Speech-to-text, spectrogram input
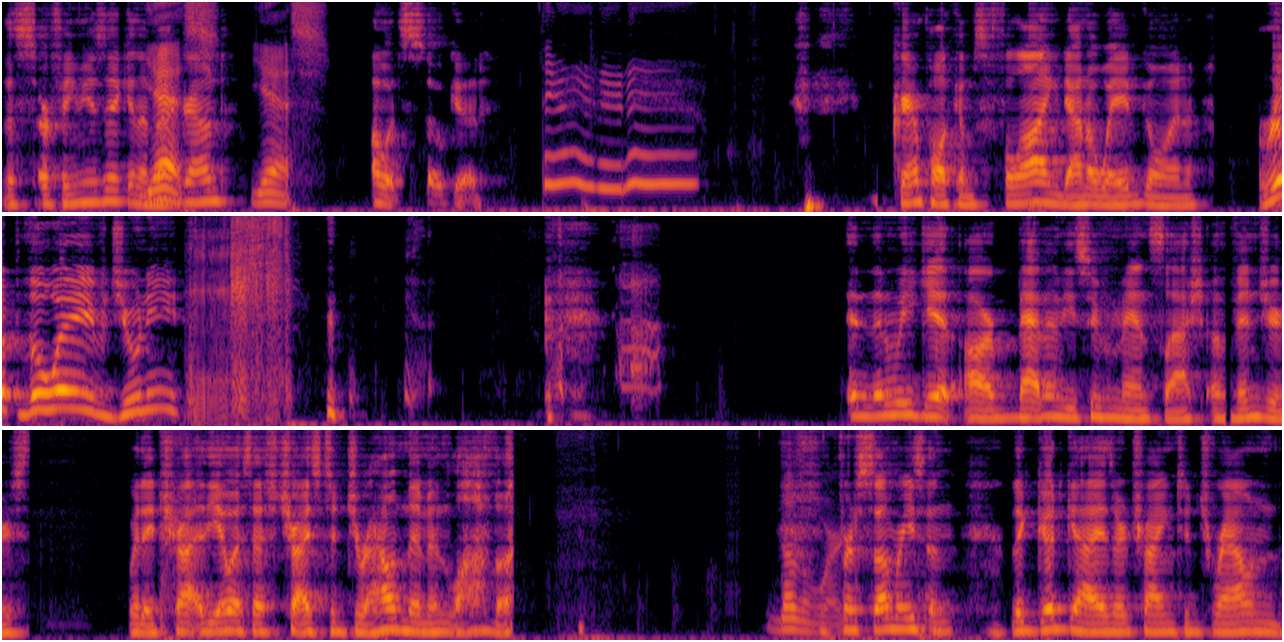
The surfing music in the yes. background. Yes. Oh, it's so good. Grandpa comes flying down a wave, going, "Rip the wave, Junie!" and then we get our Batman v Superman slash Avengers, where they try the OSS tries to drown them in lava. Doesn't work. For some reason, the good guys are trying to drown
